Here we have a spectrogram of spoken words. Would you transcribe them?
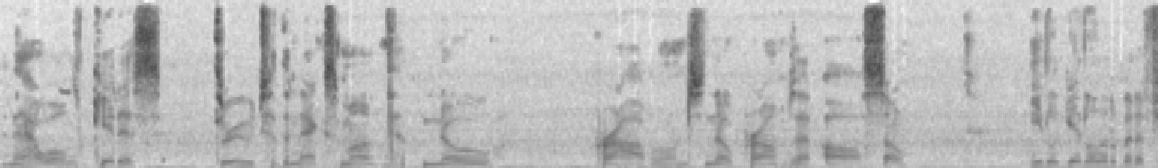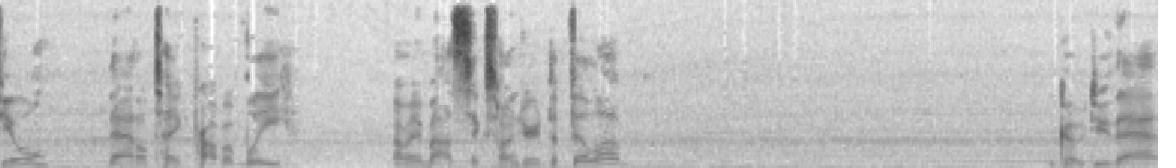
And that will get us through to the next month. No problems, no problems at all. So it'll get a little bit of fuel. That'll take probably probably about 600 to fill up. Go do that.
